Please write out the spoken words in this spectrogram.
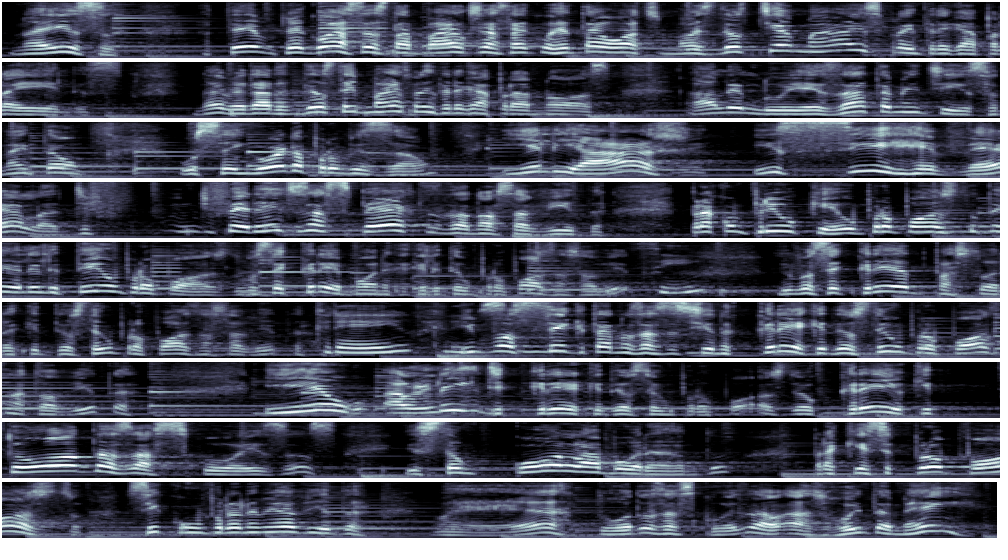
Não é isso? Até pegou a cesta básica, já sai correndo, tá ótimo. Mas Deus tinha mais para entregar para eles. Não é verdade? Deus tem mais para entregar para nós. Aleluia. É exatamente isso, né? Então, o Senhor da provisão, e Ele age e se revela de em diferentes aspectos da nossa vida. Para cumprir o quê? O propósito dele. Ele tem um propósito. Você crê, Mônica, que ele tem um propósito na sua vida? Sim. E você crê, pastora, que Deus tem um propósito na sua vida? Creio. creio e você sim. que está nos assistindo, crê que Deus tem um propósito na tua vida? E eu, além de crer que Deus tem um propósito, eu creio que todas as coisas estão colaborando para que esse propósito se cumpra na minha vida. É, todas as coisas, as ruins também.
